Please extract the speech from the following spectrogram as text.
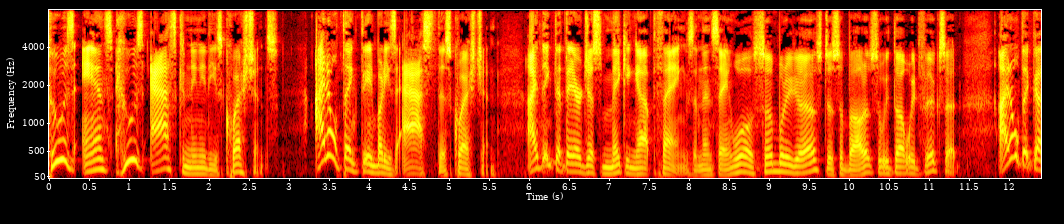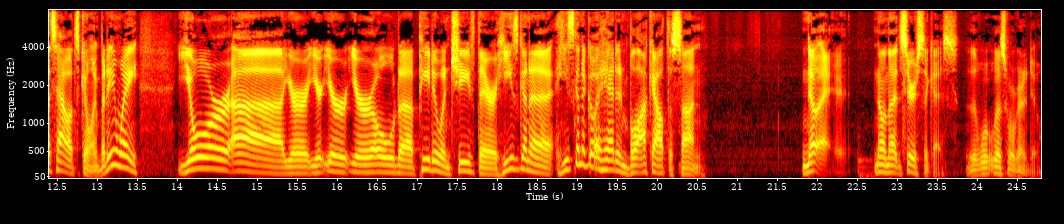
Who is ans- Who is asking any of these questions? I don't think anybody's asked this question. I think that they are just making up things and then saying, "Well, somebody asked us about it, so we thought we'd fix it." I don't think that's how it's going. But anyway, your uh, your your your your old uh, pedo in chief there, he's gonna he's gonna go ahead and block out the sun. No, uh, no, not seriously, guys. That's what we're gonna do.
